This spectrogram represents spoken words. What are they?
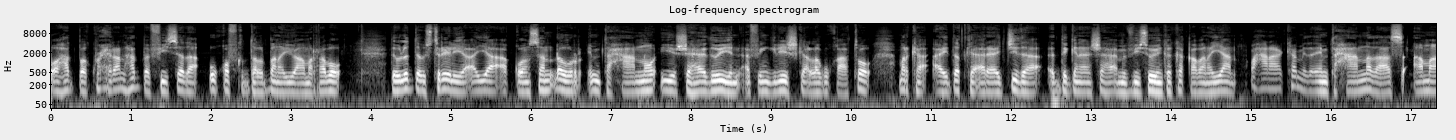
oo hadba ku xiran hadba fiisada uu qofka dalbanayo ama rabo dowladda australia ayaa aqoonsan dhowr imtixaano iyo shahaadooyin af ingiliishka lagu qaato marka ay dadka araajida deganaanshaha ama fiisooyinka ka qabanayaan. Waxaana ka mid a imtixaanadaas ama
